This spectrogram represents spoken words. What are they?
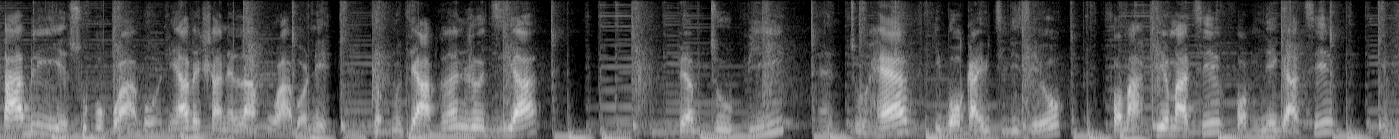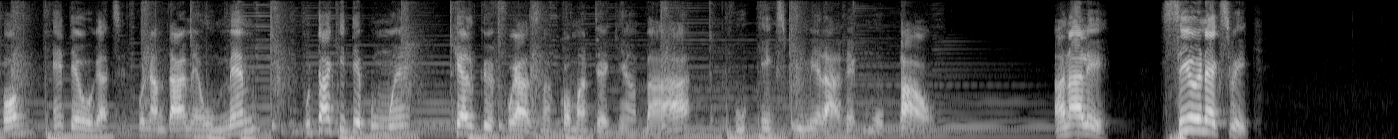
pa bliye sou pou kwa abone avèk chanel la pou abone. Donk nou te apren jodi ya, verb to be and to have ki bo ka utilize yo oh. form affirmative, form negative e form interrogative. Pou nan mta remen ou men, pou ta kite pou mwen kelke fraz nan komantèr ki an ba a, ou eksprime la vek mou pa ou. An ale, see you next week.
